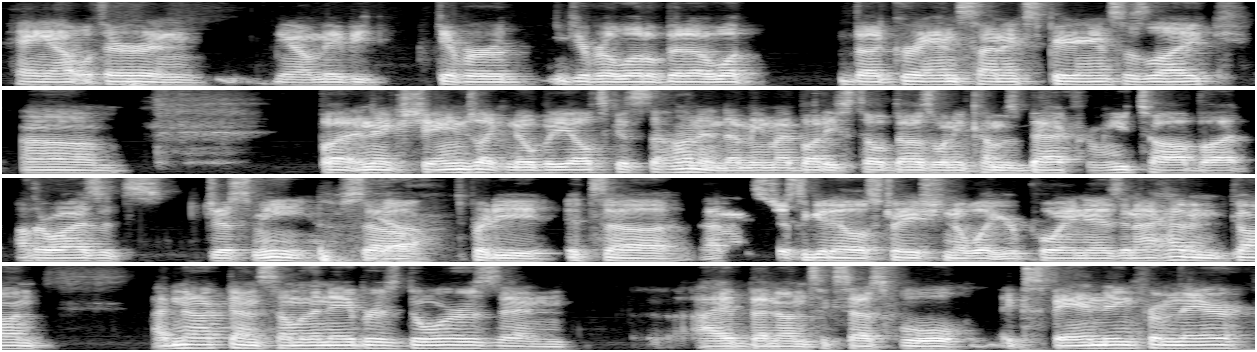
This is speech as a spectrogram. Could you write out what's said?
hang out with her and you know maybe give her give her a little bit of what the grandson experience is like. Um, but in exchange, like nobody else gets to hunt it. I mean, my buddy still does when he comes back from Utah, but otherwise it's just me. So yeah. it's pretty, it's a, uh, mean, it's just a good illustration of what your point is. And I haven't gone, I've knocked on some of the neighbors' doors and I've been unsuccessful expanding from there.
